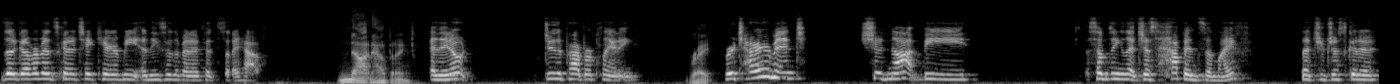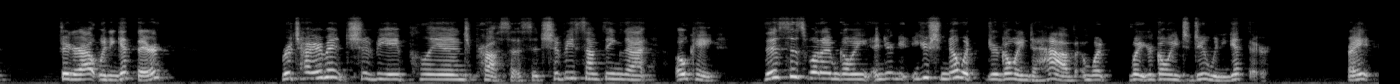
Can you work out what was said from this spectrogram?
the government's going to take care of me and these are the benefits that I have. Not happening. And they don't do the proper planning. Right. Retirement should not be something that just happens in life that you're just going to figure out when you get there. Retirement should be a planned process. It should be something that okay, this is what I'm going and you you should know what you're going to have and what what you're going to do when you get there. Right?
